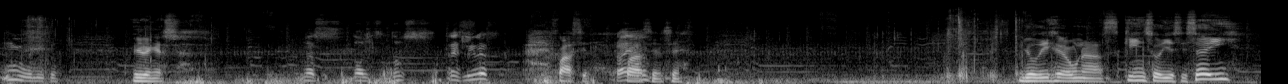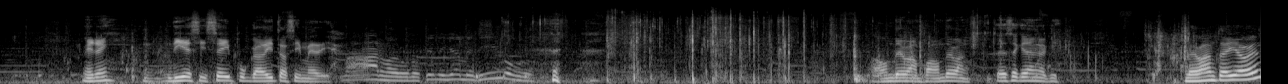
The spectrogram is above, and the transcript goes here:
Muy bonito. miren eso, Unas dos, dos, tres libras. fácil, Ryan. fácil, sí. Yo dije unas 15 o 16. Miren, 16 pulgaditas y media. Bárbaro, lo tiene ya medido, bro. ¿Para dónde van? ¿Para dónde van? Ustedes se quedan aquí. Levanta ahí a ver.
